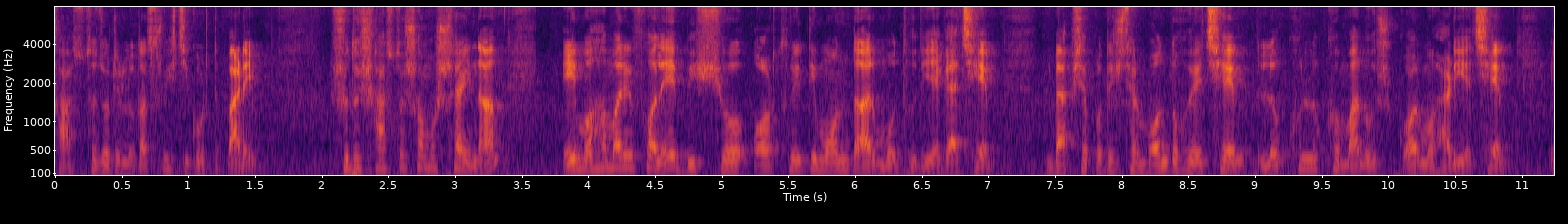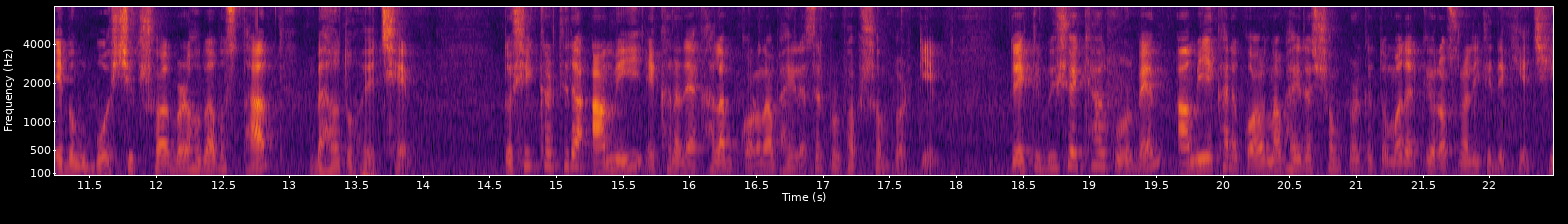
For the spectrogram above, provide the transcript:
স্বাস্থ্য জটিলতা সৃষ্টি করতে পারে। শুধু স্বাস্থ্য সমস্যাই না, এই মহামারীর ফলে বিশ্ব অর্থনীতি মন্দার মধ্য দিয়ে গেছে। ব্যবসা প্রতিষ্ঠান বন্ধ হয়েছে, লক্ষ লক্ষ মানুষ কর্ম হারিয়েছে এবং বৈশ্বিক সরবরাহ ব্যবস্থা ব্যাহত হয়েছে। তো শিক্ষার্থীরা, আমি এখানে দেখালাম করোনা ভাইরাসের প্রভাব সম্পর্কে। তো একটি বিষয় খেয়াল করবে, আমি এখানে করোনা ভাইরাস সম্পর্কে তোমাদেরকে রচনা লিখে দেখিয়েছি।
